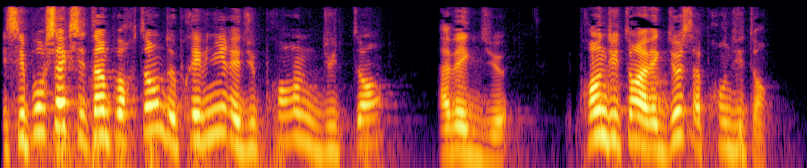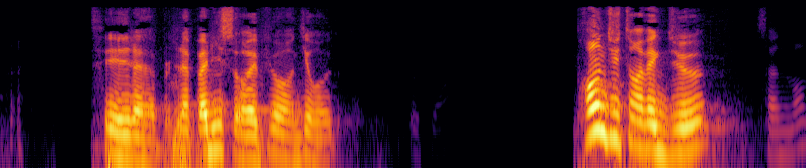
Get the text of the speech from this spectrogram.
Et c'est pour ça que c'est important de prévenir et de prendre du temps avec Dieu. Prendre du temps avec Dieu, ça prend du temps. La, palisse aurait pu en dire Prendre du temps avec Dieu, ça demande.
